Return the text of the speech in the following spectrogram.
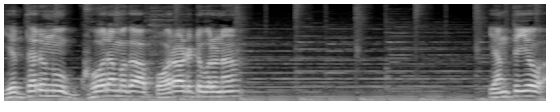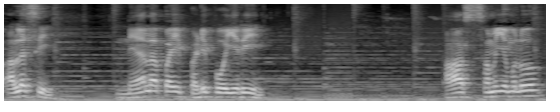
ఇద్దరును ఘోరముగా పోరాడుట వలన ఎంతయో అలసి నేలపై పడిపోయిరి. ఆ సమయంలో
